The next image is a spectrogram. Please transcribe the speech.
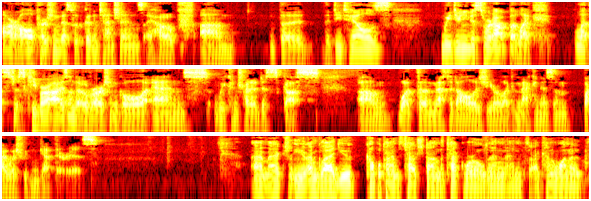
are all approaching this with good intentions. I hope um, the the details we do need to sort out, but like let's just keep our eyes on the overarching goal, and we can try to discuss um, what the methodology or like mechanism by which we can get there is. I'm actually I'm glad you a couple times touched on the tech world, and and I kind of want to.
